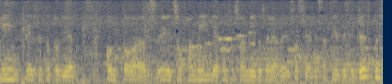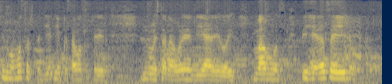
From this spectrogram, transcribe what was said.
links de ese tutorial con toda eh, su familia, con sus amigos en las redes sociales. Así es de que después si nos vamos al taller y empezamos a hacer nuestra labor en el día de hoy. Vamos, dijeras hilo.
